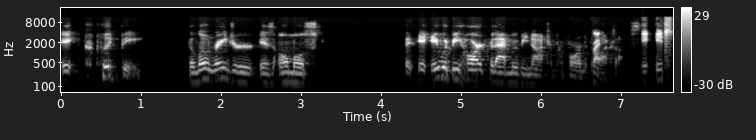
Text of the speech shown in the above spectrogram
it could be. The Lone Ranger is almost. It, it would be hard for that movie not to perform at the Right. box office. it, it's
